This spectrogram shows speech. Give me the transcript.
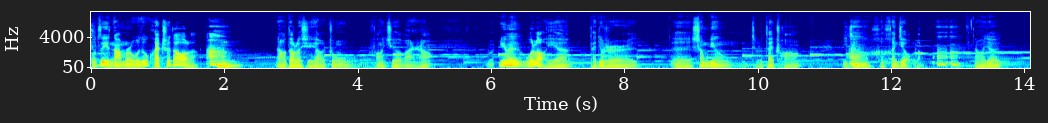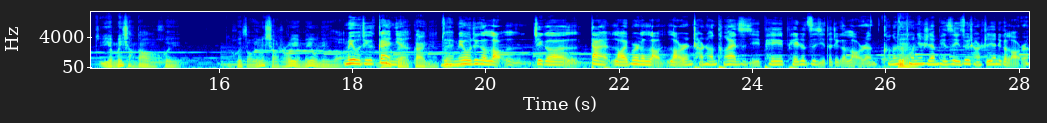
我自己纳闷，我都快迟到了。啊嗯。然后到了学校，中午放学，晚上，因为我姥爷他就是，呃，生病就是在床，已经嗯。很、很久了，嗯嗯，然后就也没想到会会走，因为小时候也没有那个没有这个概念，概念，对，没有这个老嗯这个大老一辈儿的老老人常常疼爱自己，陪陪着自己的这个老人，可能是童年时间陪自己最长时间，这个老人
